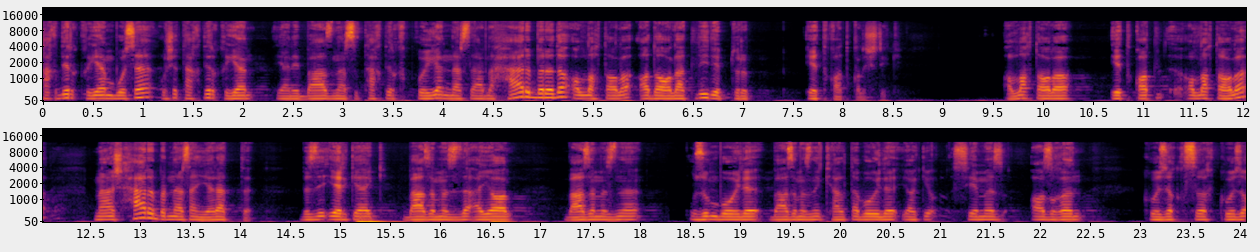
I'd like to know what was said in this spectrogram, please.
taqdir qilgan bo'lsa o'sha taqdir qilgan ya'ni ba'zi narsa taqdir qilib qo'ygan narsalarni har birida alloh taolo adolatli deb turib e'tiqod qilishlik. Alloh taolo e'tiqod alloh taolo mana shu har bir narsani yaratdi. Bizni erkak ba'zimizni ayol ba'zimizni uzun bo'yli ba'zimizni kalta bo'yli yoki semiz ozg'in ko'zi qisiq ko'zi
